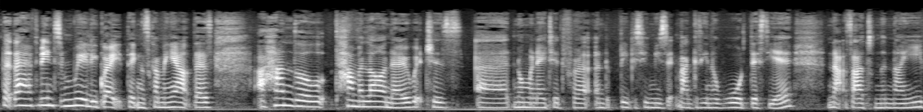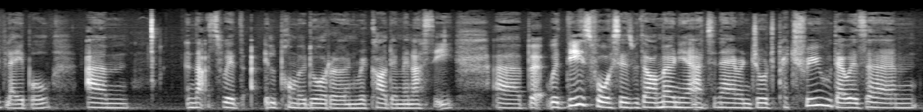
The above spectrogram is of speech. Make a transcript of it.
But there have been some really great things coming out. There's a Handel Tamerlano, which is uh, nominated for a, BBC Music Magazine award this year, and that's out on the Naive label. Um, and that's with Il Pomo d'Oro and Riccardo Minasi. Uh, but with these forces, with Armonia Atenea and George Petrou, there was um,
